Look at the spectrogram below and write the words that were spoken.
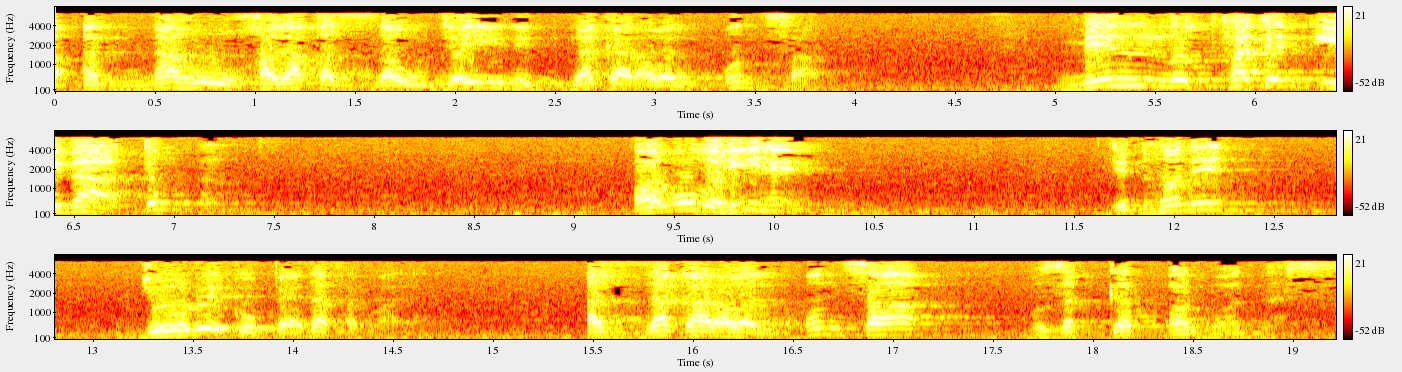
وَأَنَّهُ خَلَقَ الزَّوْجَيْنِ الذَّكَرَ وَالْأُنثَى مِن نُطْفَةٍ إِذَا تُمْنَى۔ اور وہ وہی ہیں جنہوں نے جوڑے کو پیدا فرمایا۔ الذکر والانثى مذکر اور مؤنث۔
